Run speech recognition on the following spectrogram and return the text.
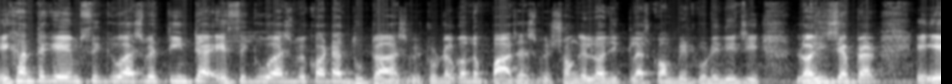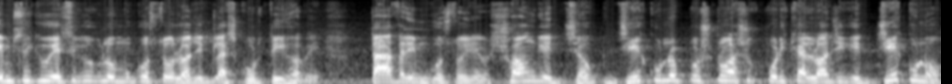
এখান থেকে এমসিকিউ আসবে, তিনটা এসিকিউ আসবে, কয়টা? দুটো আসবে। টোটাল কত? পাঁচ আসবে। সঙ্গে লজিক ক্লাস কমপ্লিট করে দিয়েছি। লজিক চ্যাপ্টার এই এমসিকিউ এসিকিউগুলো মুখস্থ লজিক ক্লাস করতেই হবে। তাড়াতাড়ি মুখস্থ হয়ে যাবে। সঙ্গে য- কোনো প্রশ্ন আসুক পরীক্ষার লজিকে যে কোনো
